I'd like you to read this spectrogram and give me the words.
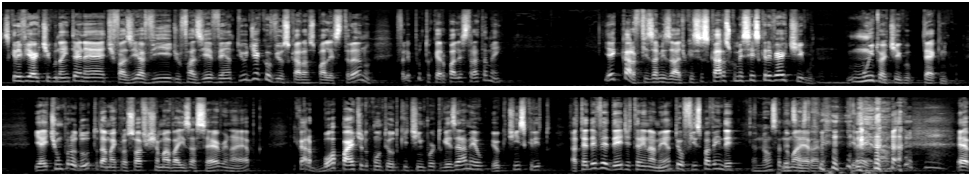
Escrevia artigo na internet, fazia vídeo, fazia evento. E o dia que eu vi os caras palestrando, eu falei, puta, eu quero palestrar também. E aí, cara, fiz amizade com esses caras, comecei a escrever artigo. Muito artigo técnico. E aí tinha um produto da Microsoft que chamava Isa Server na época. E, cara, boa parte do conteúdo que tinha em português era meu, eu que tinha escrito. Até DVD de treinamento eu fiz para vender. Eu não sabia dessa história. Que legal. É,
